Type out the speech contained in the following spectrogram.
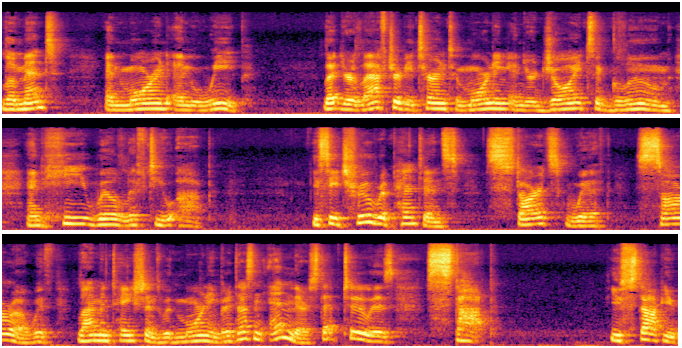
Lament and mourn and weep. Let your laughter be turned to mourning and your joy to gloom, and he will lift you up. You see, true repentance starts with sorrow, with lamentations, with mourning, but it doesn't end there. Step two is stop. You stop, you,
